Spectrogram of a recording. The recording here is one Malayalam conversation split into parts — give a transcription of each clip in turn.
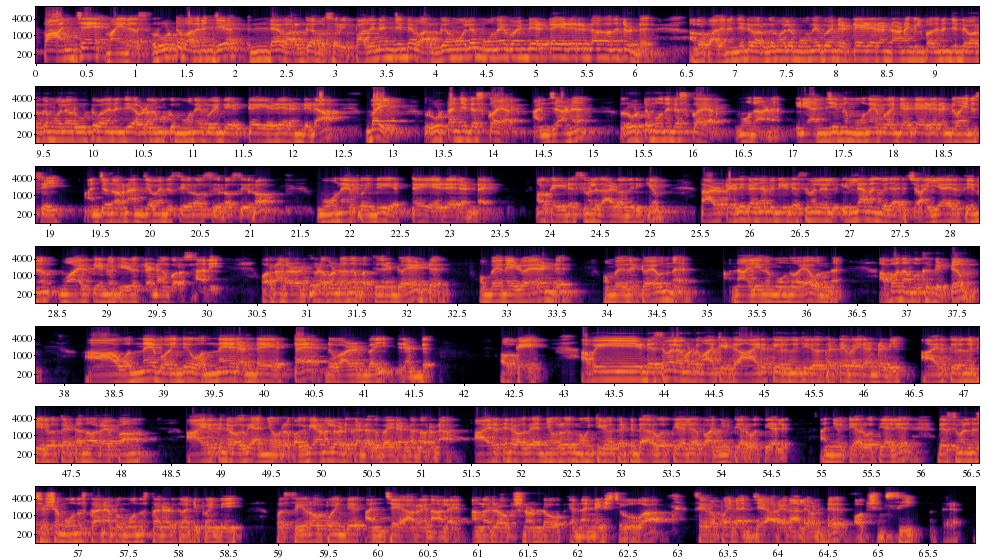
അപ്പൊ അഞ്ച് മൈനസ് റൂട്ട് പതിനഞ്ചിന്റെ വർഗം സോറി പതിനഞ്ചിന്റെ വർഗമൂലം മൂന്ന് പോയിന്റ് എട്ട് ഏഴ് രണ്ട് തന്നിട്ടുണ്ട് അപ്പൊ പതിനഞ്ചിന്റെ വർഗമൂലം മൂന്ന് പോയിന്റ് എട്ട് ഏഴ് രണ്ടാണെങ്കിൽ പതിനഞ്ചിന്റെ വർഗമൂലം റൂട്ട് പതിനഞ്ച് അവിടെ നമുക്ക് മൂന്ന് പോയിന്റ് എട്ട് ഏഴ് രണ്ട് ഇടാം. ബൈ റൂട്ട് അഞ്ചിന്റെ സ്ക്വയർ അഞ്ചാണ്. റൂട്ട് മൂന്നിന്റെ സ്ക്വയർ മൂന്നാണ്. ഇനി അഞ്ചിൽ നിന്ന് മൂന്ന് പോയിന്റ് എട്ട് ഏഴ് രണ്ട് മൈനസ് ചെയ്യും അഞ്ച് എന്ന് പറഞ്ഞാൽ അഞ്ച് പോയിന്റ് സീറോ സീറോ സീറോ മൂന്ന് പോയിന്റ് എട്ട് ഏഴ് രണ്ട്. ഓക്കെ ഈ ഡെസിമൽ താഴെ വന്നിരിക്കും. താഴോട്ട് എഴുതി കഴിഞ്ഞാൽ പിന്നെ ഈ ഡെസിമൽ ഇല്ലാന്നങ്ങ് വിചാരിച്ചു. അയ്യായിരത്തി നിന്ന് മൂവായിരത്തി എണ്ണൂറ്റി എഴുപത്തി എഴുപത്തിരണ്ടാം കുറച്ചാൽ മതി ഒരെണ്ണം കടമെടുത്ത് ഇവിടെ കൊണ്ടുവന്ന് പത്തിന് പോയ എട്ട് ഒമ്പതിന് ഏഴ് പോയ രണ്ട് ഒമ്പതിന് എട്ട് പോയ ഒന്ന് നാലിൽ നിന്ന് മൂന്ന് പോയ ഒന്ന്. അപ്പോൾ നമുക്ക് കിട്ടും ആ ഒന്ന് പോയിന്റ് ഒന്ന് രണ്ട് എട്ട് ഡിവൈഡഡ് ബൈ രണ്ട്. ഓക്കെ അപ്പൊ ഈ ഡെസിമൽ അങ്ങോട്ട് മാറ്റിയിട്ട് ആയിരത്തി ഒരുന്നൂറ്റി ഇരുപത്തെട്ട് ബൈ രണ്ടടി ആയിരത്തി ഒരുന്നൂറ്റി ഇരുപത്തെട്ട് എന്ന് പറയുമ്പം ആയിരത്തിന്റെ പകുതി അഞ്ഞൂറ്. പകുതിയാണല്ലോ എടുക്കേണ്ടത് ബൈ രണ്ടെന്ന് പറഞ്ഞാൽ ആയിരത്തിന്റെ പകുതി അഞ്ഞൂറ് നൂറ്റി ഇരുപത്തെട്ടിന്റെ അറുപത്തിയാൽ അപ്പൊ അഞ്ഞൂറ്റി അറുപത്തിയാൽ. അഞ്ഞൂറ്റി അറുപത്തിയാൽ ഡെസിമലിന് ശേഷം മൂന്ന് സ്ഥാനം അപ്പോൾ മൂന്ന് സ്ഥാനം എടുത്ത് മാറ്റി പോയിന്റ് അപ്പൊ സീറോ പോയിന്റ് അഞ്ച് ആറ് നാല്. അങ്ങനെ ഒരു ഓപ്ഷൻ ഉണ്ടോ എന്ന് അന്വേഷിച്ചു പോവുക. സീറോ പോയിന്റ് അഞ്ച് ആറ് നാല് ഉണ്ട്. ഓപ്ഷൻ സി ഉത്തരം.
